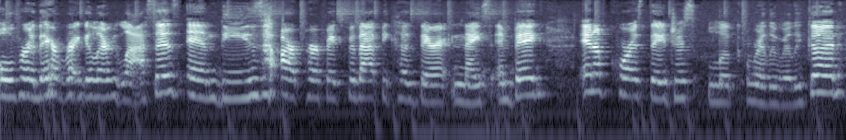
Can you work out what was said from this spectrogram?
over their regular glasses and these are perfect for that because they're nice and big and of course they just look really really good.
